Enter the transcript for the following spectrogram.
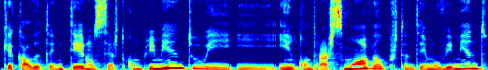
que a cauda tem de ter um certo comprimento e, e, e encontrar-se móvel, portanto em movimento,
